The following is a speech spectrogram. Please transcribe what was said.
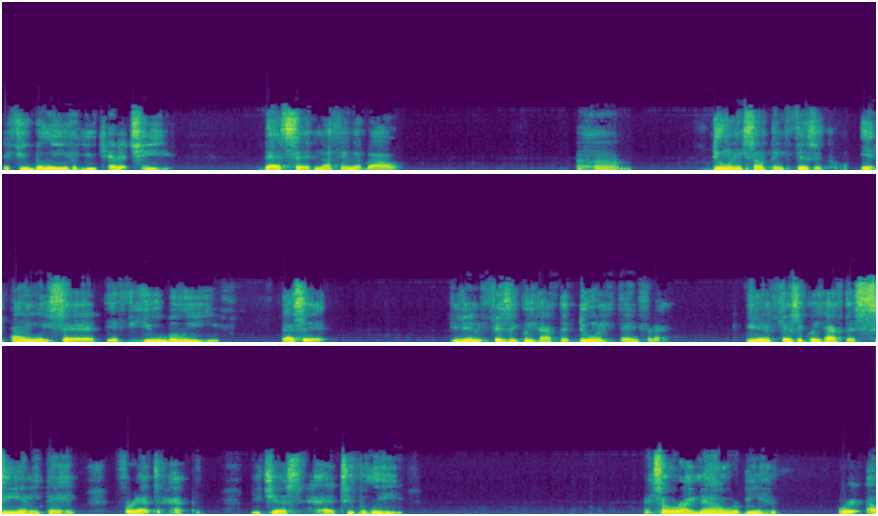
if you believe and you can achieve, that said nothing about um, doing something physical. It only said if you believe, that's it. You didn't physically have to do anything for that. You didn't physically have to see anything for that to happen. You just had to believe. And so right now we're being, we're, I,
